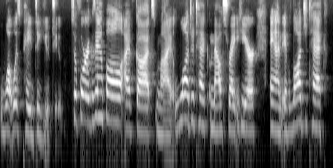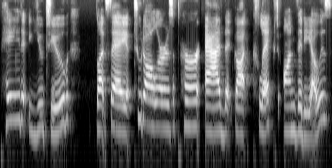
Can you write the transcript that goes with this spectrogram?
what was paid to YouTube. So for example, I've got my Logitech mouse right here. And if Logitech paid YouTube let's say $2 per ad that got clicked on videos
